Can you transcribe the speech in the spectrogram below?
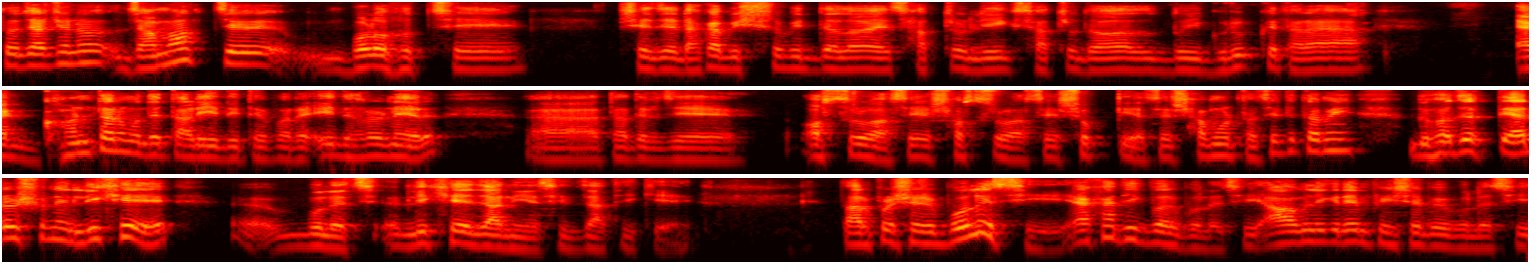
তো যার জন্য জামাত যে বড় হচ্ছে, সে যে ঢাকা বিশ্ববিদ্যালয়, ছাত্রলীগ, ছাত্রদল দুই গ্রুপকে তারা এক ঘণ্টার মধ্যে তাড়িয়ে দিতে পারে এই ধরনের তাদের যে অস্ত্র আছে, শস্ত্র আছে, শক্তি আছে, সামর্থ্য আছে এটা তো আমি ২০১৩ সনে লিখে বলেছি লিখে জানিয়েছি জাতিকে। তারপরে সে বলেছি, একাধিকবার বলেছি। আওয়ামী লীগের এমপি হিসেবে বলেছি,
